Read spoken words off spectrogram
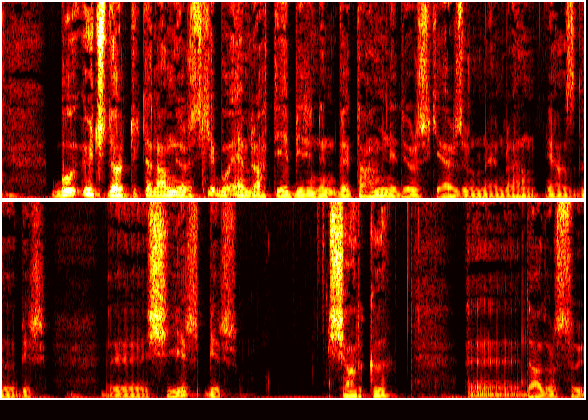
bu üç dörtlükten anlıyoruz ki bu Emrah diye birinin ve tahmin ediyoruz ki Erzurumlu Emrah'ın yazdığı bir e, şiir, bir şarkı. E, daha doğrusu e,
